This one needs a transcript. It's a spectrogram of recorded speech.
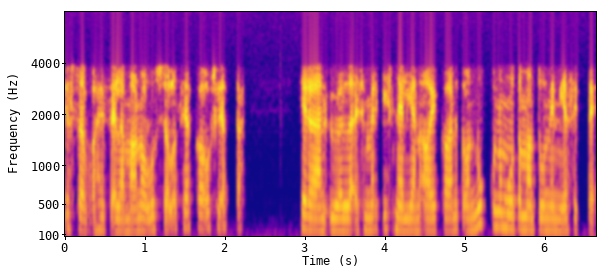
jossain vaiheessa elämä on ollut sellaisia kausia, että herään yöllä esimerkiksi neljän aikaan, että on nukkunut muutaman tunnin ja sitten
